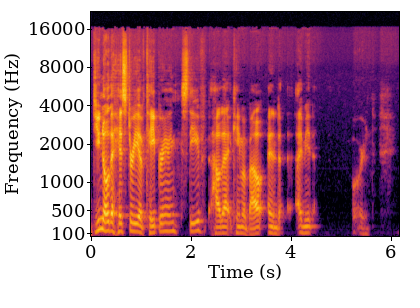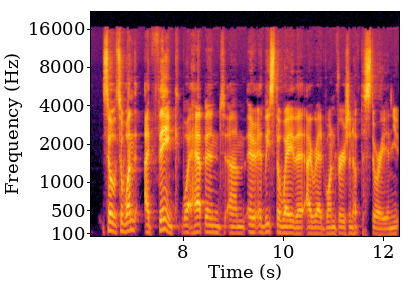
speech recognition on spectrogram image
do you know the history of tapering steve? How that came about? And i mean or, so so one i think what happened um, at least the way that i read one version of the story and you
